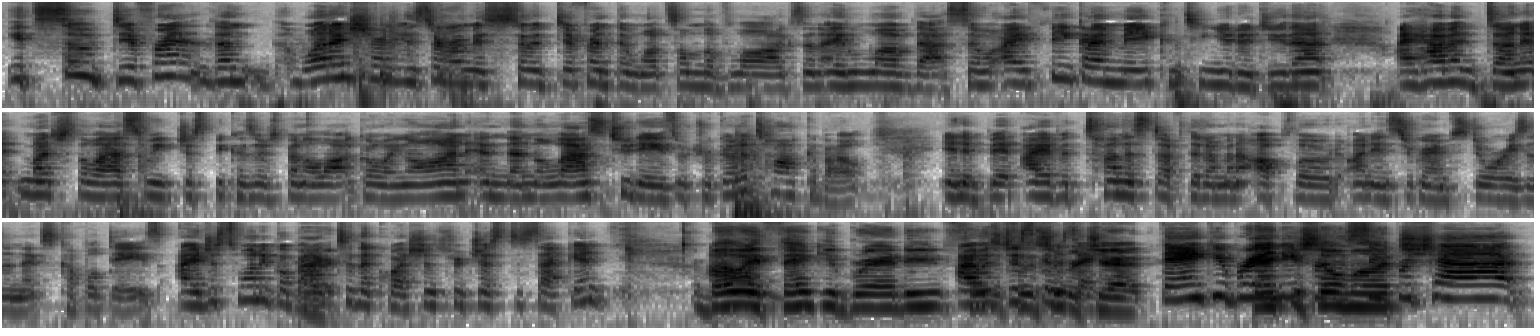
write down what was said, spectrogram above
it's so different than what I share on Instagram is so different than what's on the vlogs, and I love that. So I think I may continue to do that. I haven't done it much the last week just because there's been a lot going on, and then the last two days, which we're going to talk about in a bit. I have a ton of stuff that I'm going to upload on Instagram stories in the next couple days. I just want to go back Right. to the questions for just a second. By the way, Um, thank you, Brandy, for, I was for just the going super to say chat. thank you, Brandy, you for so the super chat.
